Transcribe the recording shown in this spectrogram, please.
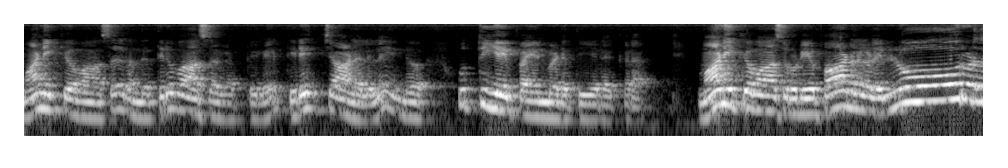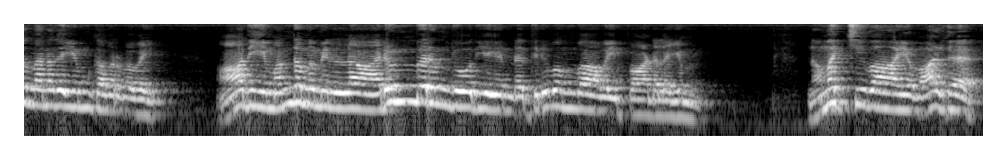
மாணிக்கவாசர் அந்த திருவாசகத்திலே திருச்சாளலில் இந்த உத்தியை பயன்படுத்தி இருக்கிறார் மாணிக்கவாசருடைய பாடல்கள் எல்லோருடைய மனதையும் கவர்பவை. ஆதியும் அந்தமும் இல்லா அரும்பெரும் ஜோதியை என்ற திருவம்பாவை பாடலையும். நமச்சிவாய வாழ்க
